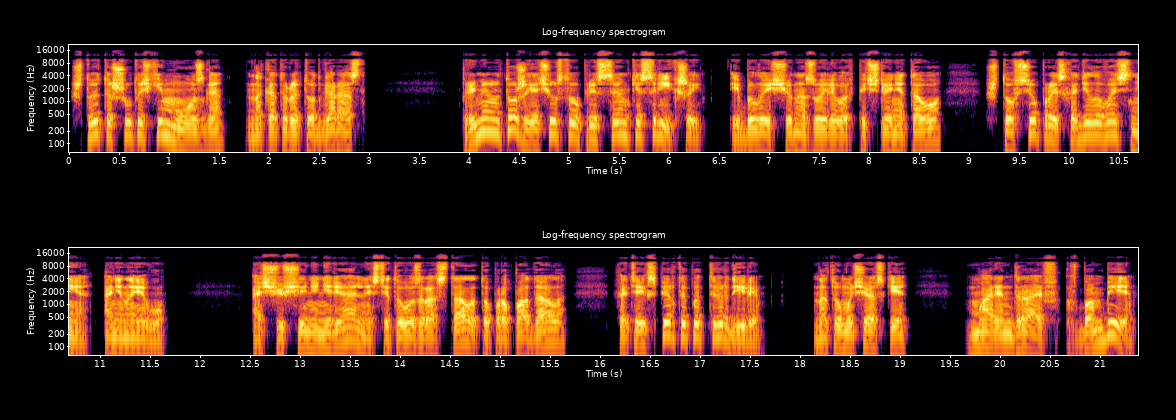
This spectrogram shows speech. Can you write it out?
что это шуточки мозга, на которые тот гораст. Примерно то же я чувствовал при сценке с рикшей, и было еще назойливое впечатление того, что все происходило во сне, а не наяву. Ощущение нереальности то возрастало, то пропадало, хотя эксперты подтвердили. На том участке Марин-Драйв в Бомбее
